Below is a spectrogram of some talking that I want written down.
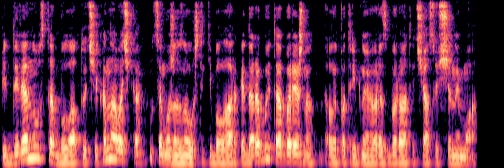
під 90 була б тут ще канавочка. Ну, це можна знову ж таки болгаркою доробити обережно, але потрібно його розбирати, часу ще нема.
